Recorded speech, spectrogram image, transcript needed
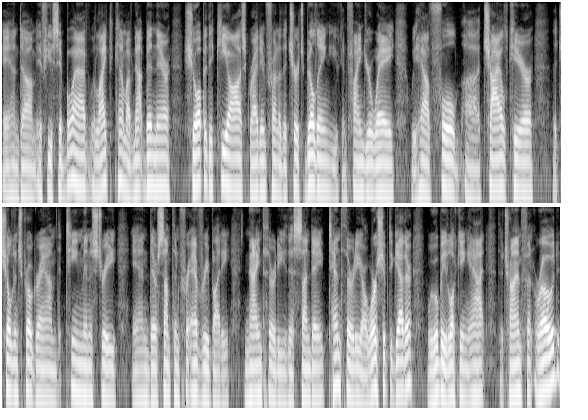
And um, if you say, Boy, I would like to come, I've not been there, show up at the kiosk right in front of the church building. You can find your way. We have full uh, child care the children's program, the teen ministry, and there's something for everybody. 9:30 this Sunday, 10:30 our worship together. We will be looking at the Triumphant Road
